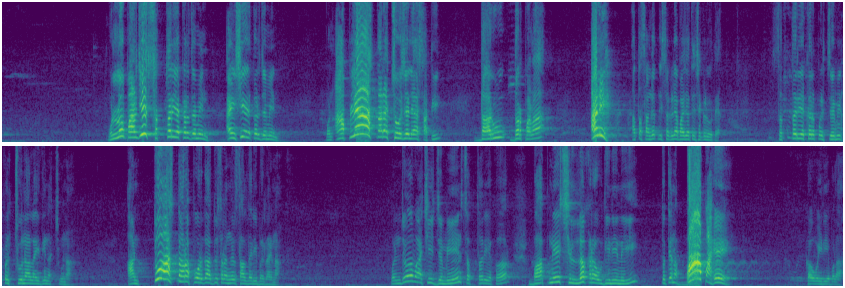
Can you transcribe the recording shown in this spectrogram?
सत्तर एकर जमीन ऐंशी एकर जमीन. पण आपल्या असणाऱ्या चोजल्यासाठी दारू दरफळा आणि आता सांगत नाही सगळ्या भाज्या त्याच्याकडे होत्या. सत्तर एकर पण जमीन पण चुना लाई दिना चुना. आणि तो असणारा पोरगा दुसरा सालदारी बर राहिना पंजोबाची जमीन सत्तर एकर बापने शिल्लक राहू दिली नाही तो त्यांना बाप आहे. का वैरी बोला.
